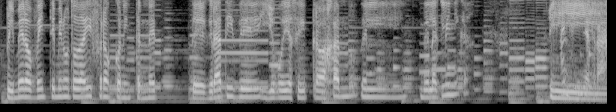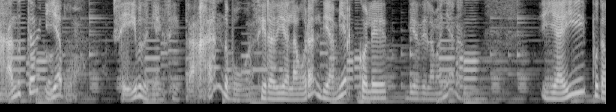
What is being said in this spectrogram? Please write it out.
primeros 20 minutos de ahí fueron con internet de gratis de, y yo podía seguir trabajando de la clínica. Y, trabajando también? Y ya, pues. Sí, pues tenía que seguir trabajando, pues. Si era día laboral, día miércoles, 10 de la mañana. Y ahí, puta,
